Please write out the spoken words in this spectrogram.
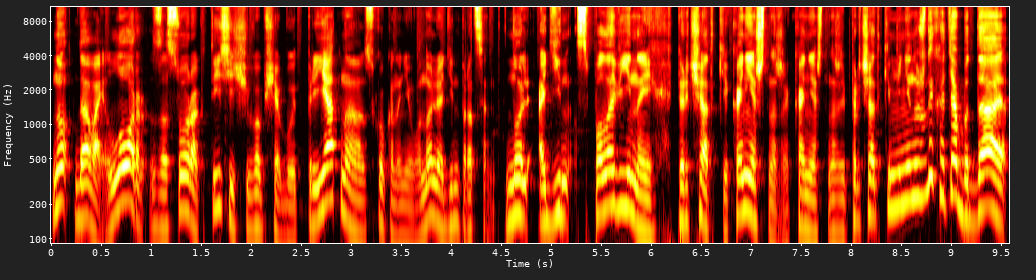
Ну, давай, лор за 40 тысяч вообще будет приятно. Сколько на него? 0,1%. 0,1 с половиной. Перчатки, конечно же, конечно же. Перчатки мне не нужны, хотя бы, да,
